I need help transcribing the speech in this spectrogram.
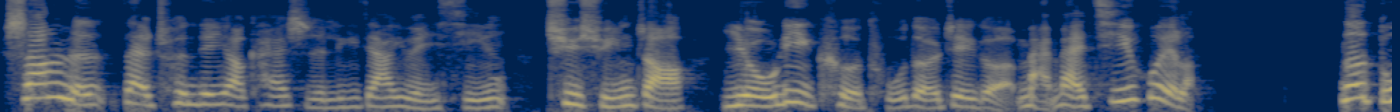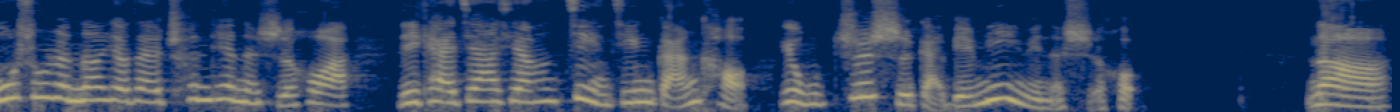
商人在春天要开始离家远行，去寻找有利可图的这个买卖机会了。那读书人呢，要在春天的时候啊，离开家乡进京赶考，用知识改变命运的时候。那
